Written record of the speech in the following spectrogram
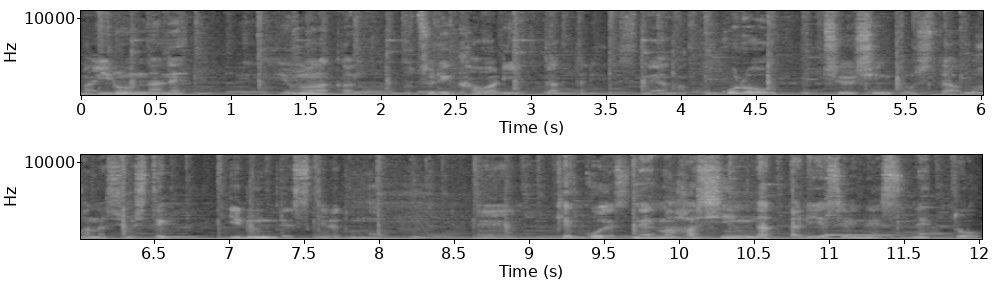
まあ、いろんなね世の中の移り変わりだったりですね、まあ、心を中心としたお話をしているんですけれども、えー、結構ですね、まあ、発信だったり SNS ネット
